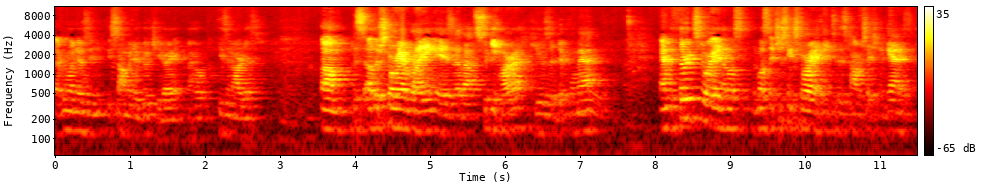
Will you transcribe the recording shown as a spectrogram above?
Everyone knows Isamu Noguchi, right? I hope he's an artist. Um, this other story I'm writing is about Sugihara. He was a diplomat and the third story, and the most, the most interesting story I think to this conversation again, is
